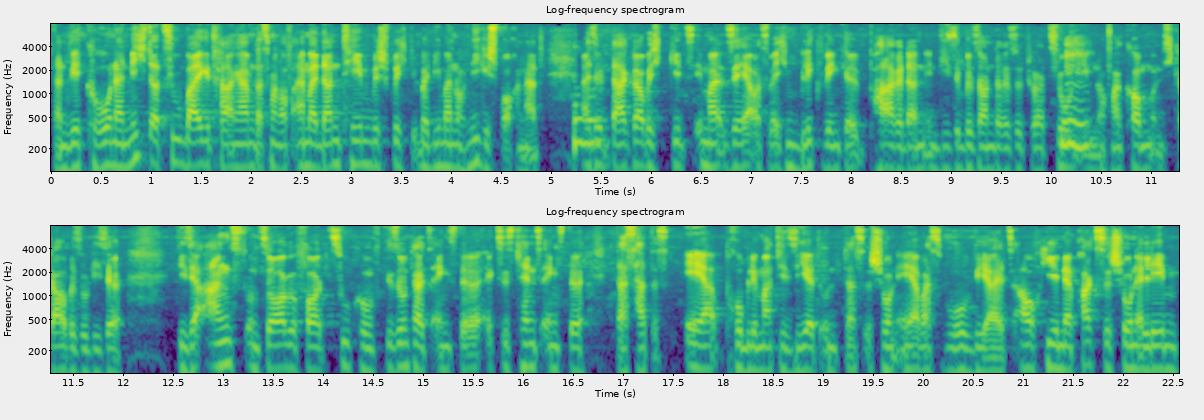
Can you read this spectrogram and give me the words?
dann wird Corona nicht dazu beigetragen haben, dass man auf einmal dann Themen bespricht, über die man noch nie gesprochen hat. Mhm. Also da, glaube ich, geht's immer sehr, aus welchem Blickwinkel Paare dann in diese besondere Situation mhm. eben nochmal kommen. Und ich glaube, so diese, diese Angst und Sorge vor Zukunft, Gesundheitsängste, Existenzängste, das hat es eher problematisiert und das ist schon eher was, wo wir jetzt auch hier in der Praxis schon erleben,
